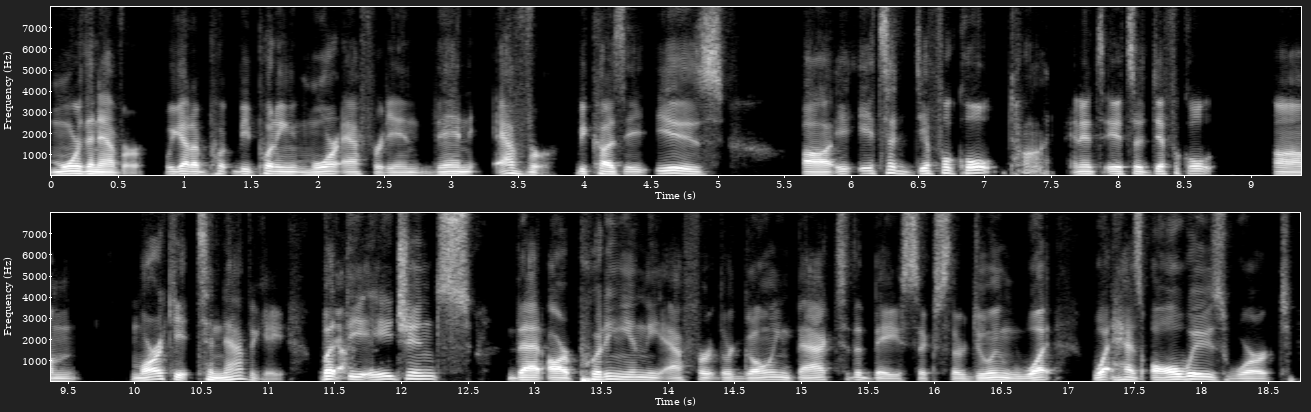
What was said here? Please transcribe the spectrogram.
more than ever we got to put, be putting more effort in than ever because it is uh it, it's a difficult time and it's it's a difficult um market to navigate but yeah. the agents that are putting in the effort they're going back to the basics they're doing what what has always worked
